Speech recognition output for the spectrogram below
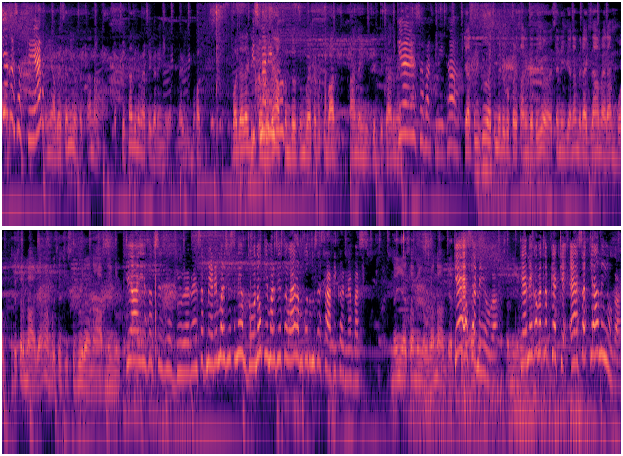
क्या कर सकते हैं यार? नहीं अब ऐसा नहीं हो सकता ना। अब कितना दिन हम ऐसे करेंगे? मैं बहुत बहुत ज़्यादा डिस्टर्ब हो गए आप समझो तुम वैसा कुछ बात था नहीं फिर बेकार में। क्या ऐसा बात नहीं था? यार तुम क्यों ऐसे मेरे को परेशान कर रही हो? ऐसे नहीं किया ना। मेरा एग्ज़ाम है हम बहुत प्रेशर में आ गए हैं। हमको इस चीज़ से दूर रहना आप नहीं मिलते क्या ये सबसे दूर रहना है? सब मेरी मर्ज़ी से नहीं हम दोनों की मर्ज़ी से हुआ है। हमको तुमसे शादी करना है बस। नहीं ऐसा नहीं होगा ना। क्या ऐसा नहीं होगा। कहने का मतलब क्या क्या ऐसा क्या नहीं होगा?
